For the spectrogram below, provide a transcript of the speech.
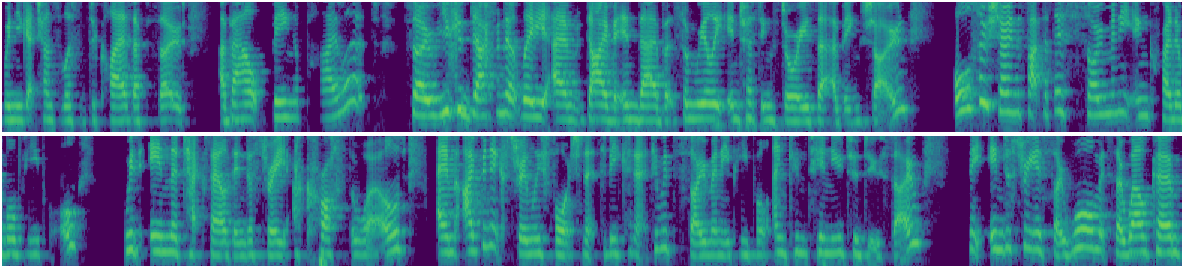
when you get a chance to listen to Claire's episode about being a pilot, so you can definitely um, dive in there, but some really interesting stories that are being shown. Also showing the fact that there's so many incredible people within the tech sales industry across the world. Um, I've been extremely fortunate to be connected with so many people and continue to do so the industry is so warm, it's so welcome,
